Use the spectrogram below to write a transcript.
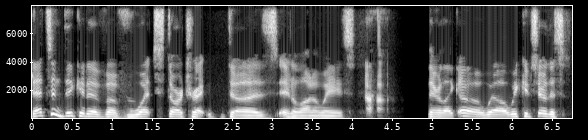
that's indicative of what Star Trek does in a lot of ways. Uh-huh. They're like, oh well, we could show this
